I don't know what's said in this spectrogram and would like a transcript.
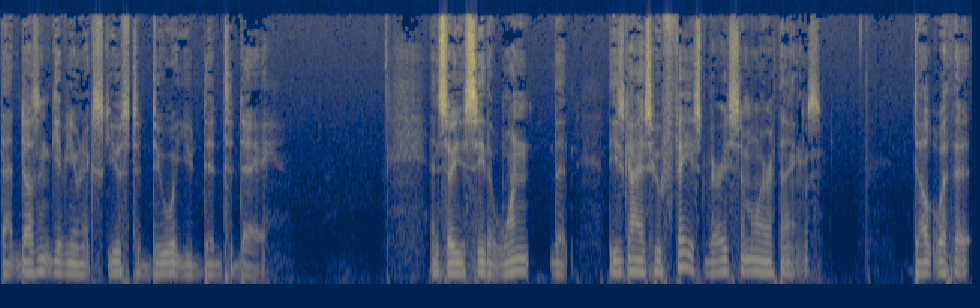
That doesn't give you an excuse to do what you did today. And so you see that one that these guys who faced very similar things dealt with it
